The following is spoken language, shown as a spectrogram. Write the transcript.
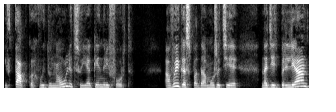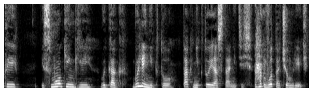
и в тапках выйду на улицу, я Генри Форд. А вы, господа, можете надеть бриллианты и смокинги. Вы как были никто, так никто и останетесь. вот о чем речь.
